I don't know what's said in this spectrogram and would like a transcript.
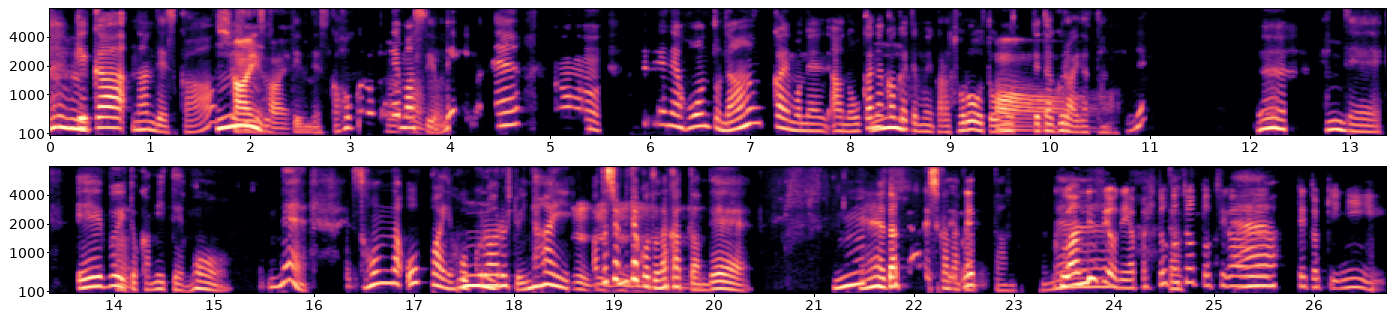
うん外科なんですか？うん手術っていうんですか？ほくろ取れますよね、今ね。うん。でね、本当何回もね、あの、お金かけてもいいから取ろうと思ってたぐらいだったんですね。うん。うんで、AV とか見ても、ね、そんなおっぱいにほくろある人いない、うん私は見たことなかったんで、うん、ねだってでしかなかったね不安ですよね。やっぱ人とちょっと違うって時に。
